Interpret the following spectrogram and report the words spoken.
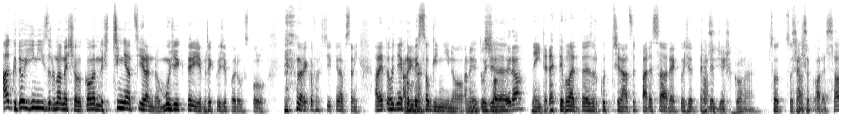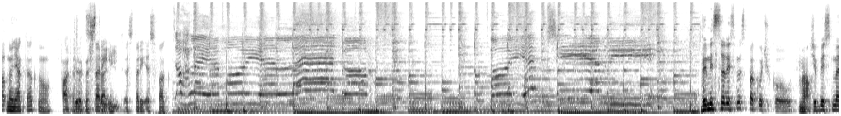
a kdo jiný zrovna nešel kolem než tři nějací random muži, který jim řekli, že pojedou spolu. je to jako fakt vtipně napsaný. Ale je to hodně jako není- misogyní, no. a není to jako, že- satira? Není to tak ty vole, to je z roku 1350, jakože To asi tehdy... těžko, ne? Co, co těžko? 1350? No nějak tak, no. Fakt, to je je takhle fakt starý, starý? To je starý as fuck. Tohle je Vymysleli jsme s Pakočkou, No. no. že bychom uh,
